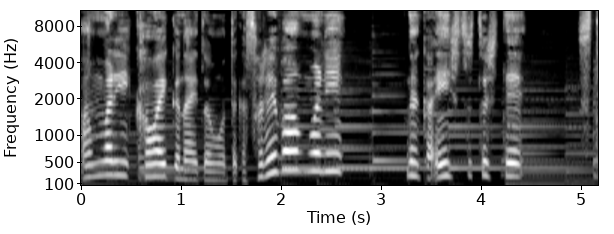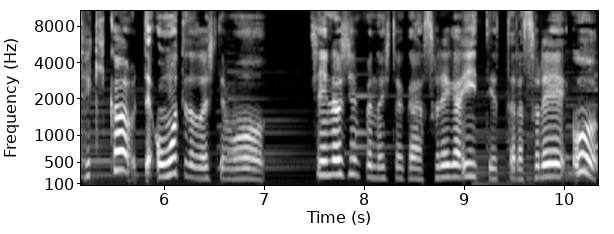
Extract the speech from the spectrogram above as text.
あんまり可愛くないと思う。とか、それはあんまり、なんか演出として素敵かって思ってたとしても、新郎新婦の人がそれがいいって言ったら、それを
